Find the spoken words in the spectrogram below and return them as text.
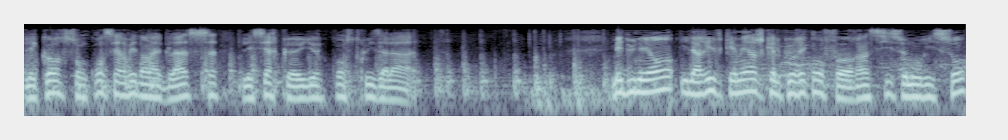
Les corps sont conservés dans la glace, les cercueils construits à la hâte. Mais du néant, il arrive qu'émergent quelques réconforts. Ainsi ce nourrisson,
